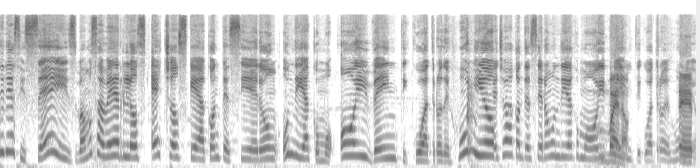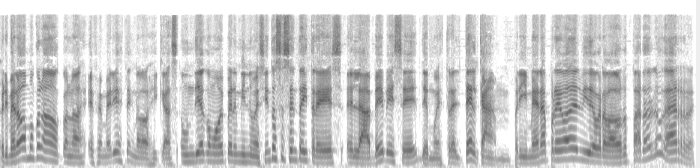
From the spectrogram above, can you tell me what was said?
y 16, vamos a ver los hechos que acontecieron un día como hoy, 24 de junio. Hechos acontecieron un día como hoy, Bueno, 24 de junio. Eh, primero vamos con, la- con las efemérides tecnológicas. Un día como hoy, pero en 1963, la BBC demuestra el Telcam, primera prueba del videograbador para el hogar.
